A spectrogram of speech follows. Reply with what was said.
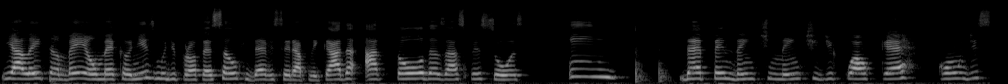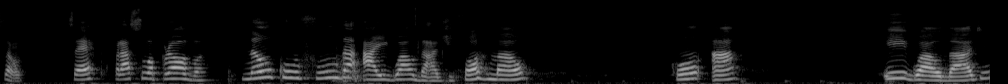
e a lei também é um mecanismo de proteção que deve ser aplicada a todas as pessoas, independentemente de qualquer condição, certo? Para sua prova, não confunda a igualdade formal com a igualdade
